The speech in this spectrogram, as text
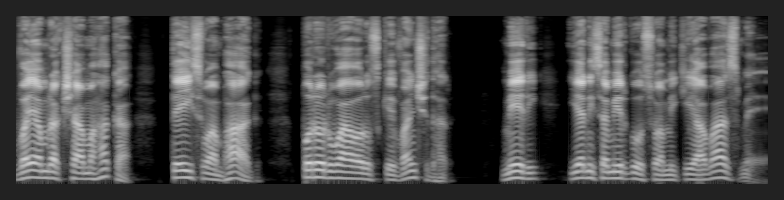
वयम रक्षा महा का तेईसवां भाग, पुरुर्वा और उसके वंशधर, मेरी यानी समीर गोस्वामी की आवाज़ में।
